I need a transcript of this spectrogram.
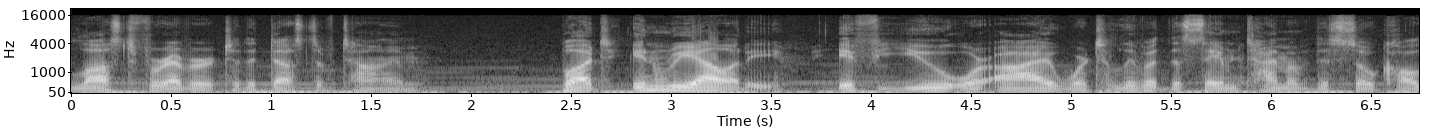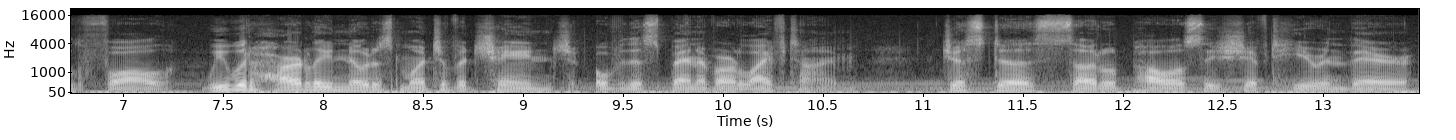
lost forever to the dust of time. But in reality, if you or I were to live at the same time of this so-called fall, we would hardly notice much of a change over the span of our lifetime. Just a subtle policy shift here and there,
